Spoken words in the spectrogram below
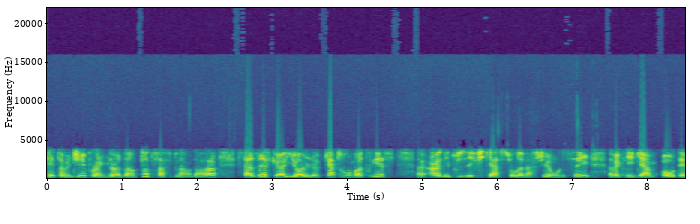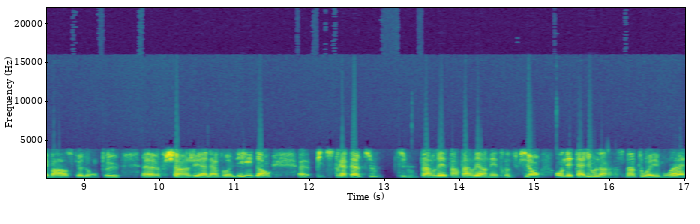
c'est un Jeep Wrangler dans toute sa splendeur, c'est-à-dire qu'il y a le quatre roues motrices, euh, un des plus efficaces sur le marché, on le sait, avec les gammes hautes et basses que l'on peut euh, changer à la volée. Donc, euh, puis tu te rappelles, tu, tu parlais, t'en parlais en introduction, on est allé au lancement, toi et moi,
